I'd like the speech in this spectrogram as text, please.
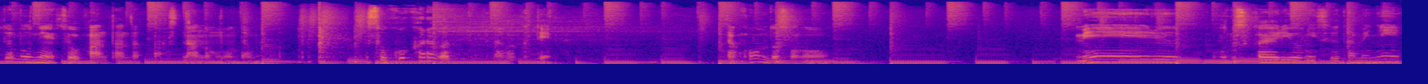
それもねすごい簡単だったんです。何の問題もなかった。そこからが長くて。だ今度そのメールを使えるようにするために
